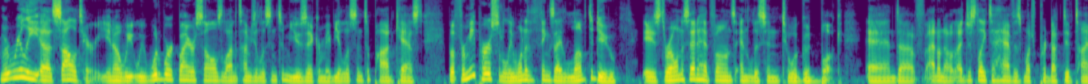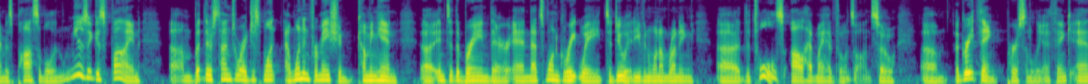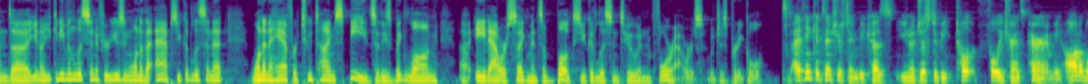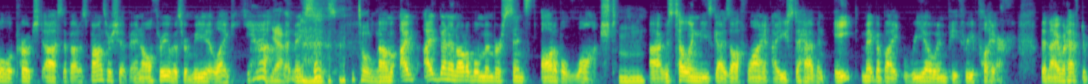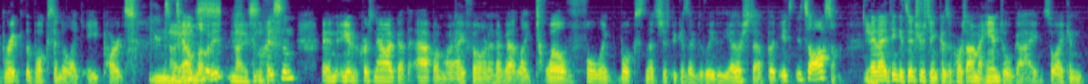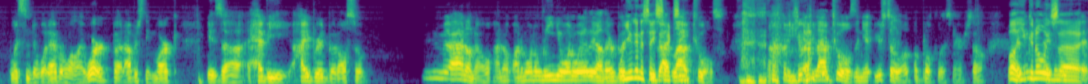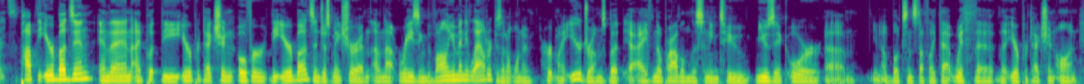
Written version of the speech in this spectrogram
we're really uh, solitary. You know, we, we woodwork by ourselves. A lot of times you listen to music or maybe you listen to podcasts. But for me personally, one of the things I love to do is throw on a set of headphones and listen to a good book. And uh, I don't know, I just like to have as much productive time as possible. And music is fine, um, but there's times where I just want I want information coming in uh, into the brain there, and that's one great way to do it. Even when I'm running uh, the tools, I'll have my headphones on. So um, a great thing, personally, I think. And uh, you know, you could even listen if you're using one of the apps. You could listen at one and a half or two times speed. So these big long uh, eight-hour segments of books you could listen to in four hours, which is pretty cool. I think it's interesting because, you know, just to be to- fully transparent, I mean, Audible approached us about a sponsorship, and all three of us were immediately like, yeah, Yeah. that makes sense. totally. Um, I've, I've been an Audible member since Audible launched. Uh, I was telling these guys offline, I used to have an 8 megabyte Rio MP3 player. then I would have to break the books into like eight parts to Nice. download it Nice. and listen. And you know, of course, now I've got the app on my iPhone and I've got like 12 full length books. And that's just because I've deleted the other stuff. But it's, it's awesome. Yeah. And I think it's interesting because, of course, I'm a hand tool guy, so I can listen to whatever while I work. But obviously, Mark is a heavy hybrid, but also I don't know. I don't. I don't want to lean you one way or the other. But Were you gonna say got sexy? loud tools. Uh, you have loud tools, and yet you're still a, a book listener. So Well, I you think- can always uh, pop the earbuds in, and then I put the ear protection over the earbuds and just make sure I'm, I'm not raising the volume any louder because I don't want to hurt my eardrums. But I have no problem listening to music or um, you know books and stuff like that with the the ear protection on.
